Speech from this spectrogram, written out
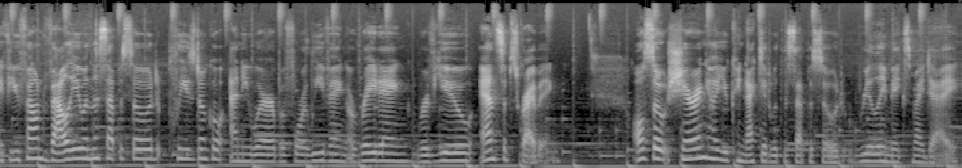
If you found value in this episode, please don't go anywhere before leaving a rating, review, and subscribing. Also, sharing how you connected with this episode really makes my day.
